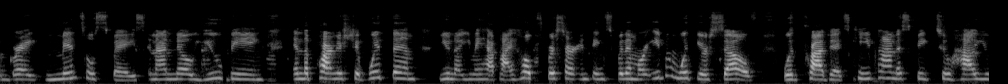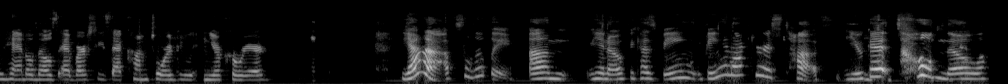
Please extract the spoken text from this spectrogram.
a great mental space and i know you being in the partnership with them you know you may have high hopes for certain things for them or even with yourself with projects can you kind of speak to how you handle those adversities that come towards you in your career yeah, absolutely. Um, you know, because being being an actor is tough. You mm-hmm. get told no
